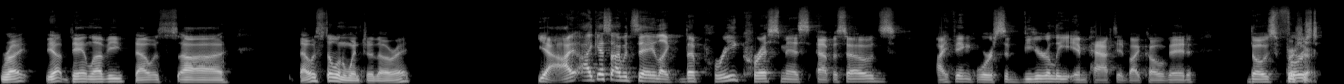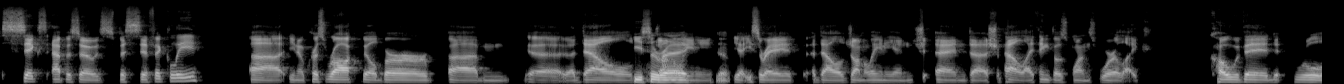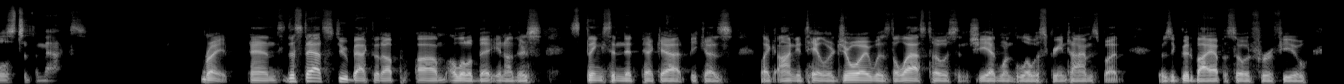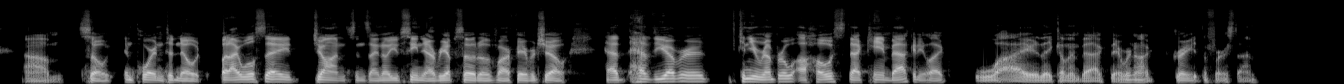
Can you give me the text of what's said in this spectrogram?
Right. Yep. Dan Levy. That was uh, that was still in winter though, right? Yeah, I, I guess I would say like the pre Christmas episodes. I think were severely impacted by COVID those first sure. six episodes specifically, uh, you know, Chris Rock, Bill Burr, um, uh, Adele, Issa John. Mulaney, yep. yeah, Issa Rae, Adele, John Mulaney, and and uh, Chappelle. I think those ones were like COVID rules to the max. Right, and the stats do back that up um, a little bit. You know, there's things to nitpick at because like Anya Taylor Joy was the last host, and she had one of the lowest screen times, but it was a goodbye episode for a few. Um, so important to note. But I will say, Jon, since I know you've seen every episode of our favorite show, have have you ever? Can you remember a host that came back and you're like, why are they coming back? They were not great the first time.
